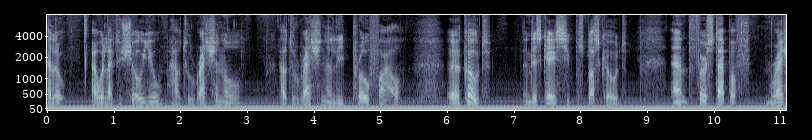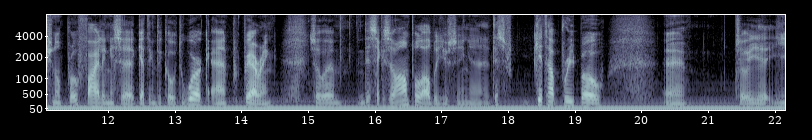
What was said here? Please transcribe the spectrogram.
Hello, I would like to show you how to rational how to rationally profile uh, code. In this case C++ code. And the first step of rational profiling is uh, getting the code to work and preparing. So um, in this example I'll be using uh, this GitHub repo. Uh, so he, he,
